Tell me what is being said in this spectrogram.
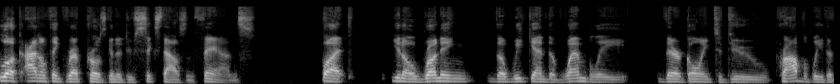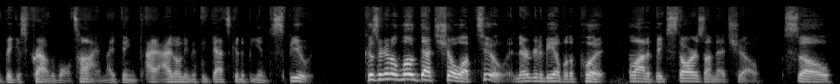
look, I don't think Rev RevPro is going to do 6,000 fans, but you know, running the weekend of Wembley, they're going to do probably their biggest crowd of all time. I think I, I don't even think that's going to be in dispute because they're going to load that show up too, and they're going to be able to put a lot of big stars on that show. So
